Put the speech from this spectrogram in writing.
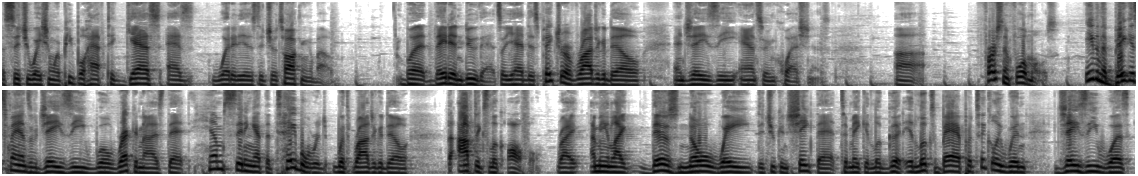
a situation where people have to guess as what it is that you're talking about. But they didn't do that. So you had this picture of roger goodell and jay-z answering questions. Uh, first and foremost even the biggest fans of Jay Z will recognize that him sitting at the table with Roger Goodell, the optics look awful, right? I mean, like, there's no way that you can shape that to make it look good. It looks bad, particularly when Jay Z was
